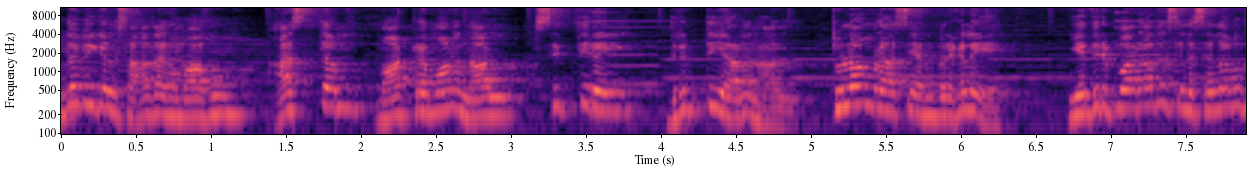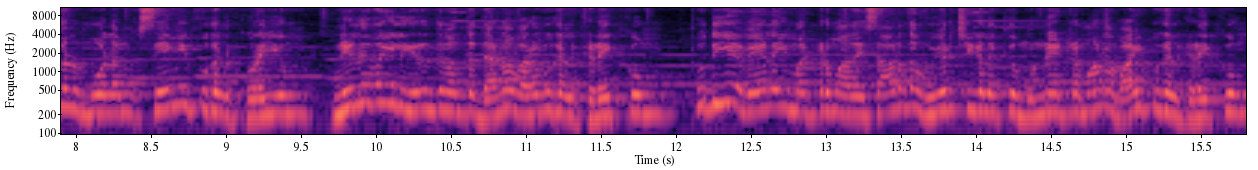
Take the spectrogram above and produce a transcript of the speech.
உதவிகள் சாதகமாகும் அஸ்தம் மாற்றமான நாள் சித்திரை திருப்தியான நாள். துலாம் ராசி அன்பர்களே எதிர்பாராத சில செலவுகள் மூலம் சேமிப்புகள் குறையும் நிலுவையில் இருந்து வந்த தன வரவுகள் கிடைக்கும் புதிய வேலை மற்றும் அதை சார்ந்த முயற்சிகளுக்கு முன்னேற்றமான வாய்ப்புகள் கிடைக்கும்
